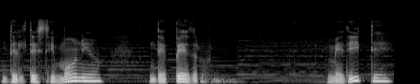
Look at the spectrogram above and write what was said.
del testimonio de Pedro? Medite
